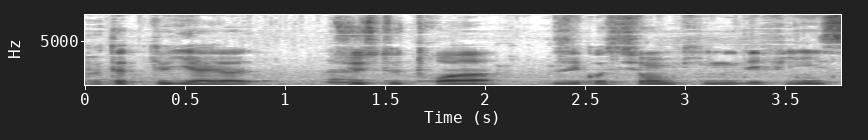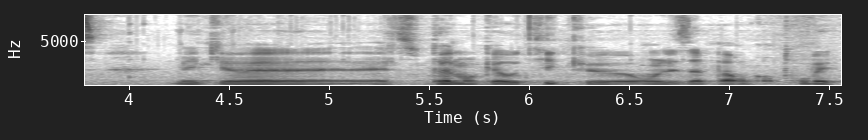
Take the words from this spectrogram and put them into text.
Peut-être qu'il y a juste trois équations qui nous définissent, mais qu'elles sont tellement chaotiques qu'on ne les a pas encore trouvées.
